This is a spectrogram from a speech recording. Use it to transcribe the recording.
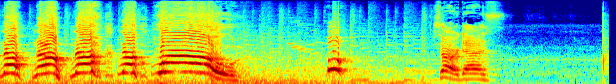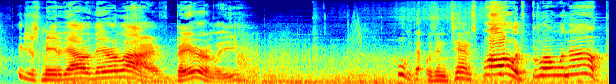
No. No. No. No. Whoa. Woo. Sorry, guys. We just made it out of there alive, barely. Whew, that was intense. Whoa, it's blowing up.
